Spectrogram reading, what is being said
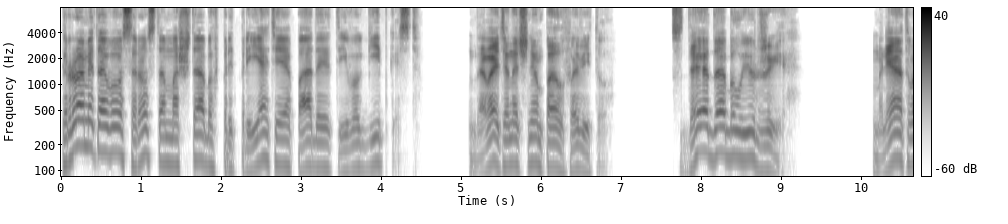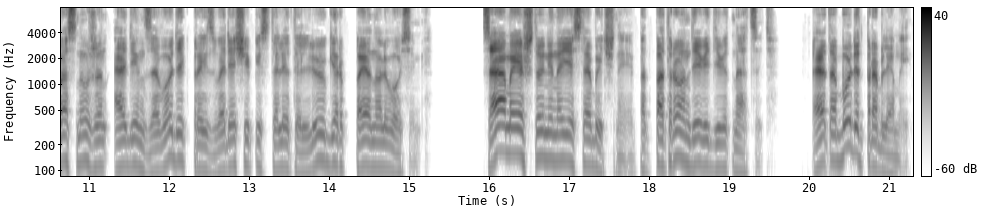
Кроме того, с ростом масштабов предприятия падает его гибкость. Давайте начнем по алфавиту. С DWG. Мне от вас нужен один заводик, производящий пистолеты Люгер П-08. Самые, что ни на есть обычные, под патрон 9.19. Это будет проблемой?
